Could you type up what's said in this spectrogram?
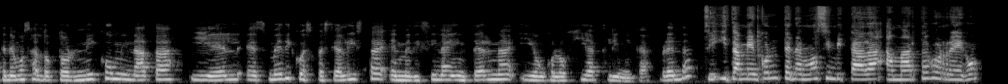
tenemos al doctor Nico Minata y él es médico especialista en medicina interna y oncología clínica. Brenda. Sí, y también tenemos invitada a Marta Borrego.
